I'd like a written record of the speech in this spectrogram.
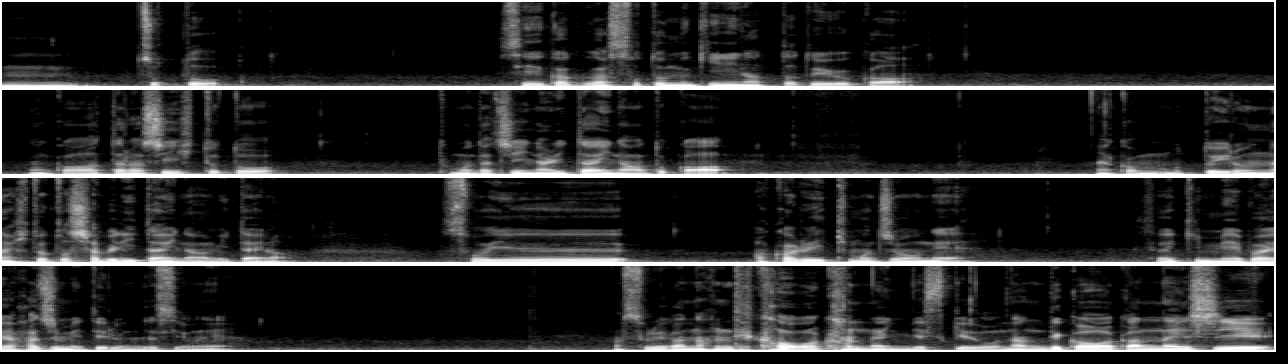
うんちょっと性格が外向きになったというかなんか新しい人と友達になりたいなとかなんかもっといろんな人と喋りたいなみたいなそういう明るい気持ちをね最近芽生え始めてるんですよね、まあ、それが何でかは分かんないんですけど何でかは分かんないし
